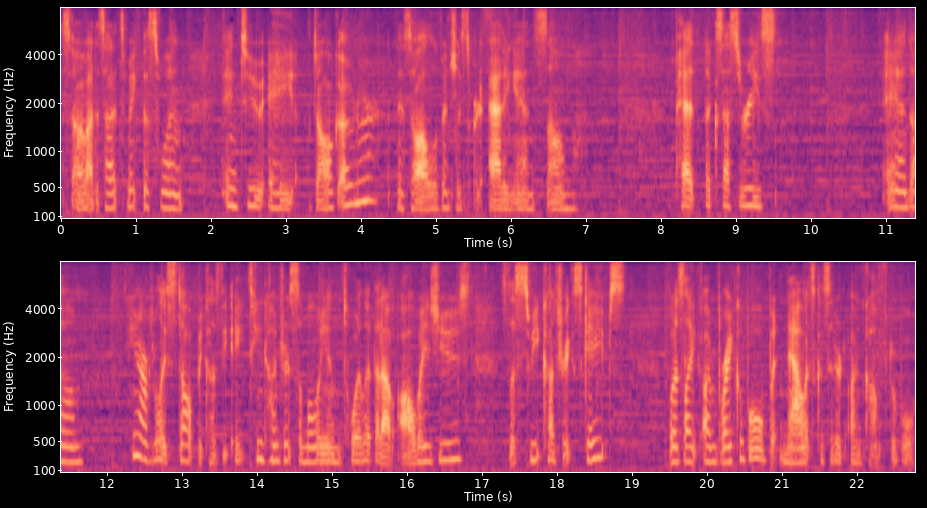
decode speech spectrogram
So I decided to make this one into a dog owner and so I'll eventually start adding in some pet accessories and um, here I've really stopped because the 1800 Simoleon toilet that I've always used, it's the Sweet Country Escapes, was like unbreakable, but now it's considered uncomfortable.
